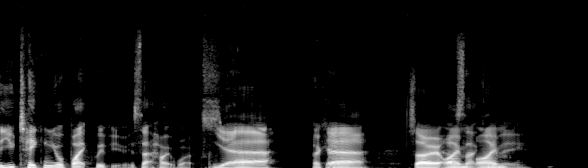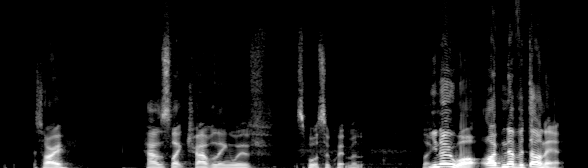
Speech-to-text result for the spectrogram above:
are you taking your bike with you? Is that how it works? Yeah. Okay. Yeah. So How's I'm I'm be? sorry. How's like traveling with sports equipment? Like- you know what? I've never done it.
